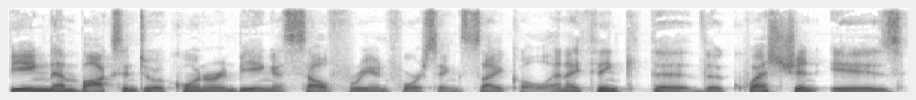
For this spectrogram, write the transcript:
being them boxed into a corner and being a self reinforcing cycle. And I think the, the question is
